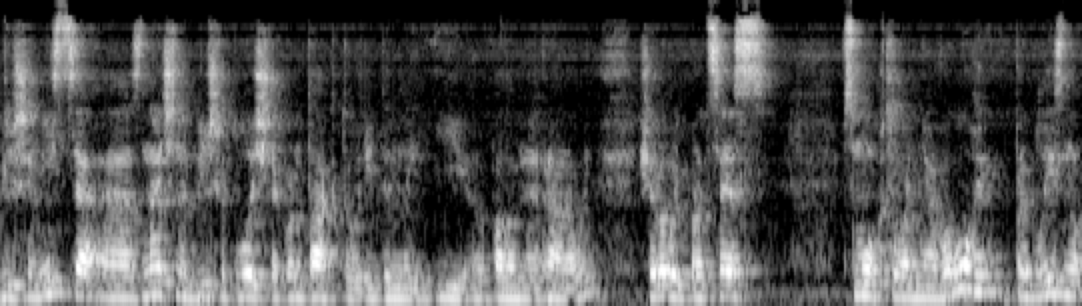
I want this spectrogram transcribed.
більше місця, значно більше площа контакту рідини і е, паливної гранули, що робить процес всмоктування вологи приблизно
